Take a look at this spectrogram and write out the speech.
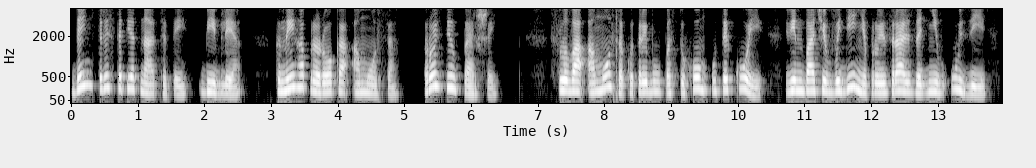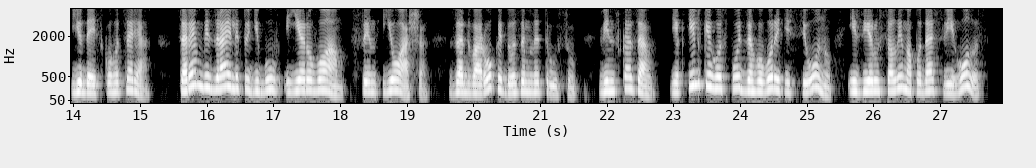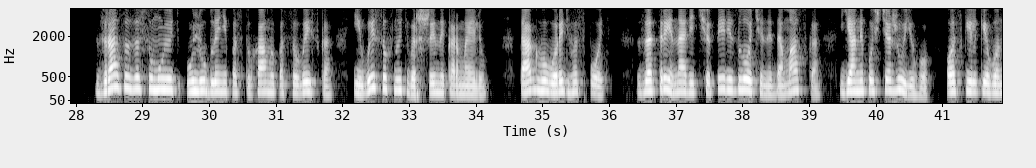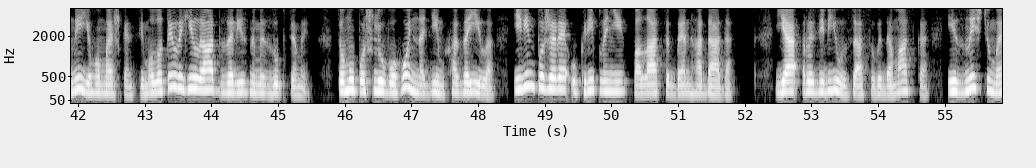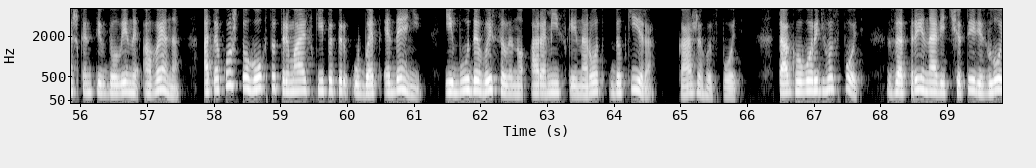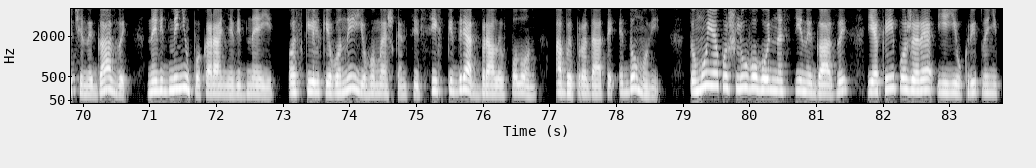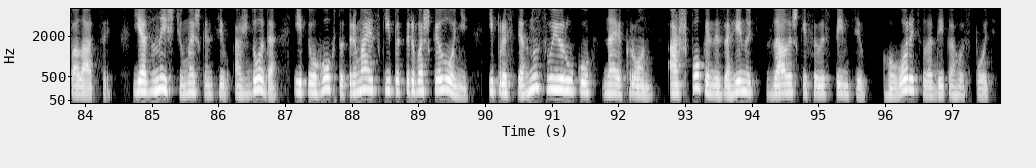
День 315. Біблія. Книга пророка Амоса. Розділ 1. Слова Амоса, котрий був пастухом у Текої. Він бачив видіння про Ізраїль за днів Узії, юдейського царя. Царем в Ізраїлі тоді був Єровоам, син Йоаша, за два роки до землетрусу. Він сказав: як тільки Господь заговорить із Сіону і з Єрусалима подасть свій голос, зразу засумують улюблені пастухами пасовиська і висохнуть вершини Кармелю. Так говорить Господь. За три, навіть чотири злочини Дамаска я не пощажу його, оскільки вони, його мешканці, молотили Гілеад залізними зубцями. Тому пошлю вогонь на дім Хазаїла, і він пожере укріплені палаци Бен-Гадада. Я розіб'ю засуви Дамаска і знищу мешканців долини Авена, а також того, хто тримає скіпетр у Бет-Едені, і буде виселено арамійський народ до Кіра, каже Господь. Так говорить Господь. За три, навіть чотири злочини Гази не відменю покарання від неї, оскільки вони, його мешканці, всіх підряд брали в полон, аби продати Едомові. Тому я пошлю вогонь на стіни Гази, який пожере її укріплені палаци. Я знищу мешканців Аждода і того, хто тримає скіпетр в Ашкелоні, і простягну свою руку на екрон, аж поки не загинуть залишки филистимців, говорить владика Господь.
